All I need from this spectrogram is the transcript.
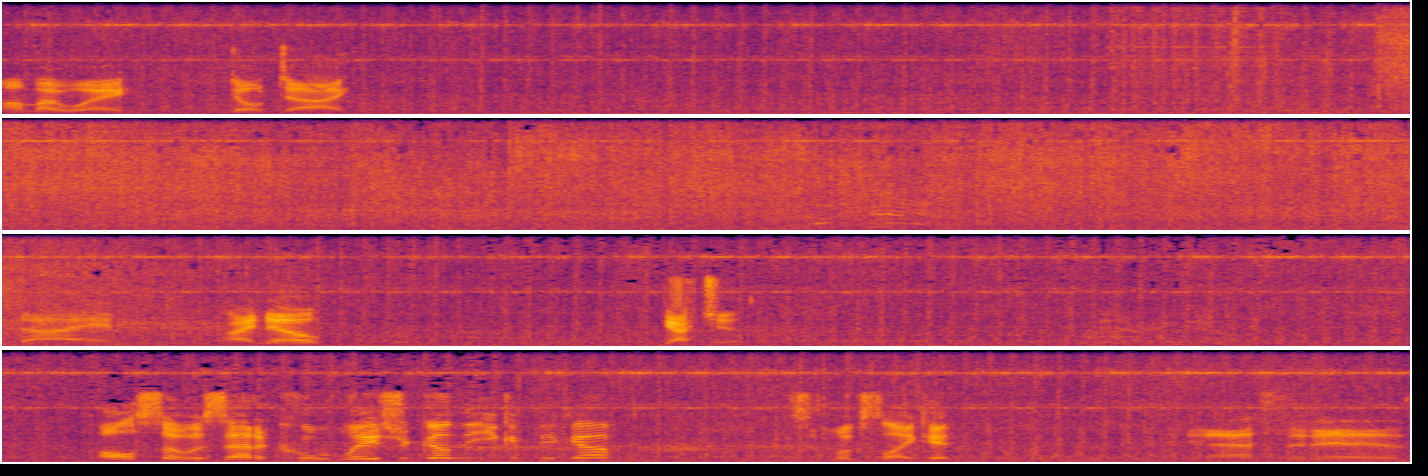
On my way. Don't die. Dying. I know. Gotcha. Also, is that a cool laser gun that you can pick up? 'Cause it looks like it. Yes, it is.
